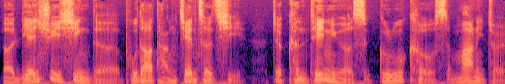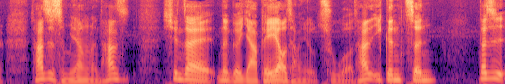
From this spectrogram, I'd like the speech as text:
呃连续性的葡萄糖监测器，叫 Continuous Glucose Monitor。它是什么样的？它是现在那个雅培药厂有出哦，它是一根针，但是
